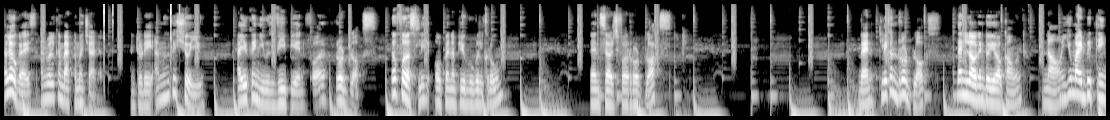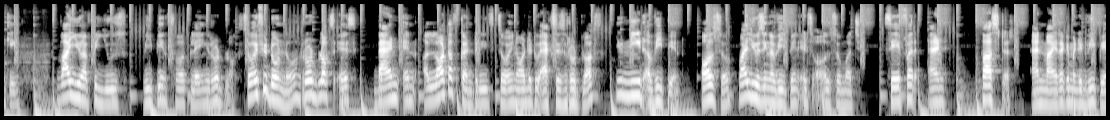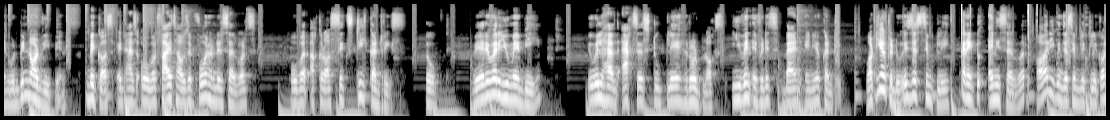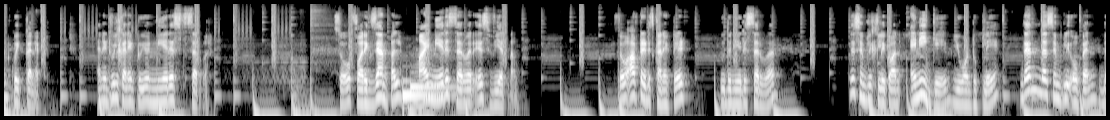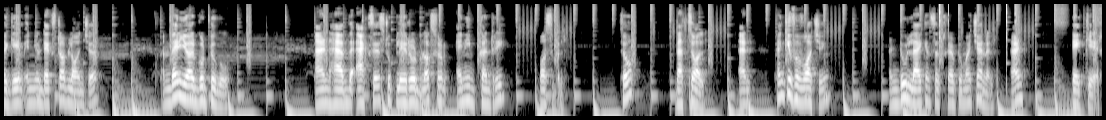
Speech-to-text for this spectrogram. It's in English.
Hello guys and welcome back to my channel and today I'm going to show you how you can use VPN for Roblox. So firstly open up your Google Chrome then search for Roblox then click on Roblox then log into your account. Now you might be thinking why you have to use VPN for playing Roblox. So if you don't know, Roblox is banned in a lot of countries. So in order to access Roblox you need a VPN. Also, while using a VPN, it's also much safer and faster. And my recommended VPN would be NordVPN because it has over 5400 servers over across 60 countries. So wherever you may be, you will have access to play Roblox even if it is banned in your country. What you have to do is just simply connect to any server or you can just simply click on quick connect and it will connect to your nearest server. So for example, my nearest server is Vietnam. So after it is connected to the nearest server, just simply click on any game you want to play. Then just simply open the game in your desktop launcher and then you are good to go and have the access to play Roblox from any country possible. So that's all and thank you for watching and do like and subscribe to my channel and take care.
